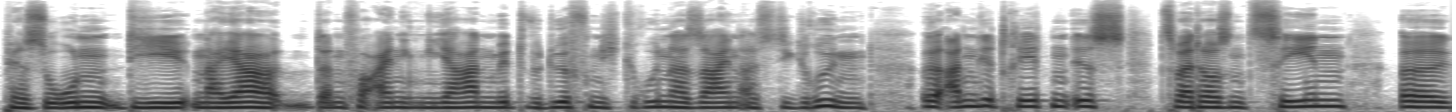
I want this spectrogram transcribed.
Person, die, naja, dann vor einigen Jahren mit Wir dürfen nicht grüner sein als die Grünen äh, angetreten ist, 2010 äh,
